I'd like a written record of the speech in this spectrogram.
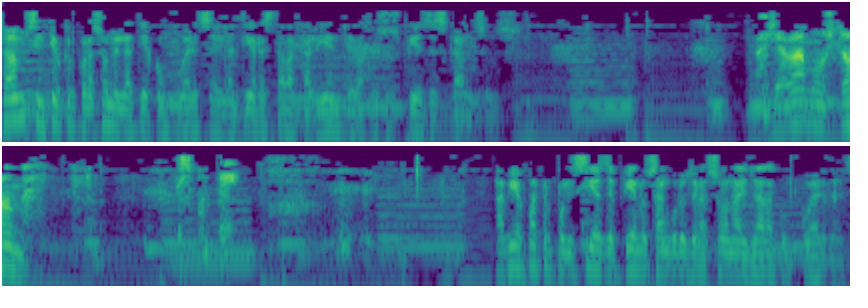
Tom sintió que el corazón le latía con fuerza y la tierra estaba caliente bajo sus pies descalzos. Allá vamos, Tom. Escupe. Había cuatro policías de pie en los ángulos de la zona aislada con cuerdas.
